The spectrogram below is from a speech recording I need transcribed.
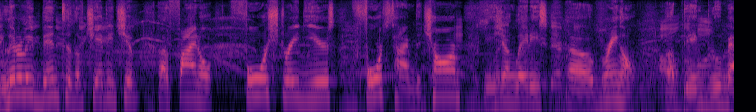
Literally been to the championship uh, final four straight years, fourth time the charm. These young ladies uh, bring home a big blue medal.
